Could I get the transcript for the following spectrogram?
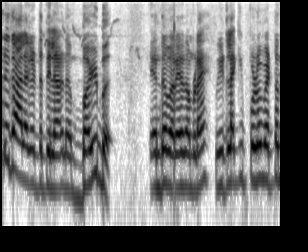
ഒരു കാലഘട്ടത്തിലാണ് ബൾബ് എന്താ പറയുക നമ്മുടെ വീട്ടിലേക്ക് ഇപ്പോഴും വെട്ടം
